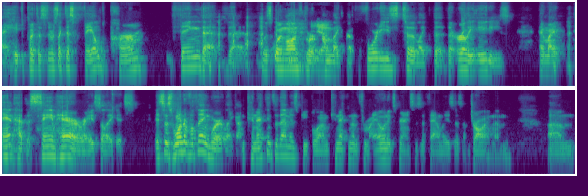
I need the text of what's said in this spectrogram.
I hate to put this. There was like this failed perm thing that that was going on for yeah. from like the 40s to like the the early 80s, and my aunt had the same hair, right? So like it's it's this wonderful thing where like I'm connecting to them as people and I'm connecting them through my own experiences of families as I'm drawing them. Um,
